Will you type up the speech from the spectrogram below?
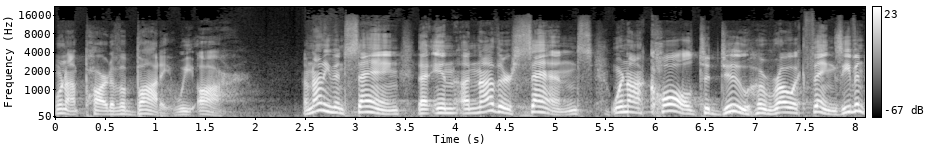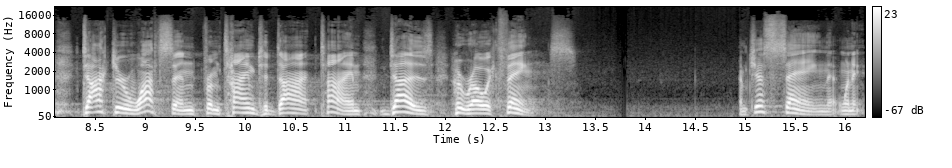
we're not part of a body. We are. I'm not even saying that in another sense, we're not called to do heroic things. Even Dr. Watson, from time to di- time, does heroic things. I'm just saying that when it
